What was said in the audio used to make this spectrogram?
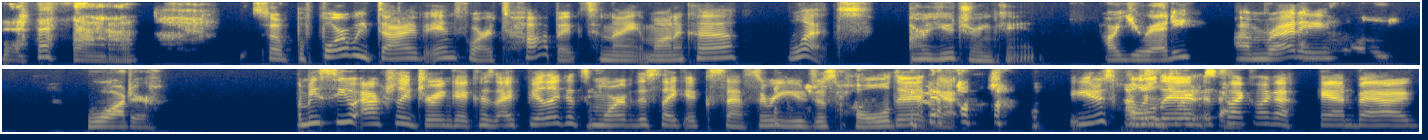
so before we dive into our topic tonight, Monica, what are you drinking? Are you ready? I'm ready. Water. Let me see you actually drink it because I feel like it's more of this like accessory. You just hold it. Yeah. You just hold it. It's some. like like a handbag.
